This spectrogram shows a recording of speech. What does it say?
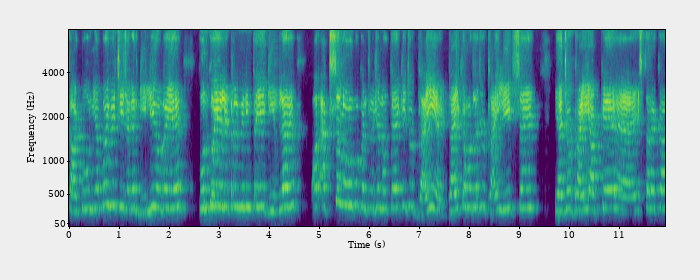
कार्टून या कोई भी चीज़ अगर गीली हो गई है तो उनको ये लिटरल मीनिंग था, ये गीला है। और अक्सर लोगों को कंफ्यूजन होता है कि जो ड्राई है ड्राई का मतलब जो ड्राई लीव्स हैं, या जो ड्राई आपके इस तरह का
